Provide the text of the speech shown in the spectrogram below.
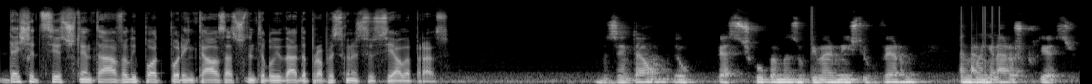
deixa de ser sustentável e pode pôr em causa a sustentabilidade da própria segurança social a prazo. Mas então, eu peço desculpa, mas o Primeiro-Ministro e o Governo andam a enganar os portugueses,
